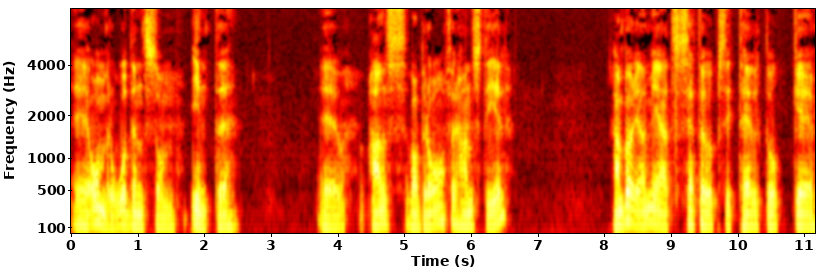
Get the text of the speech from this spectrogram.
eh, områden som inte eh, alls var bra för hans del. Han började med att sätta upp sitt tält och eh,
